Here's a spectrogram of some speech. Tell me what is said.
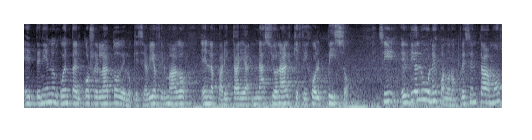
eh, teniendo en cuenta el correlato de lo que se había firmado en la paritaria nacional que fijó el piso. ¿Sí? El día lunes, cuando nos presentamos,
